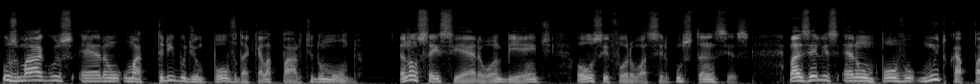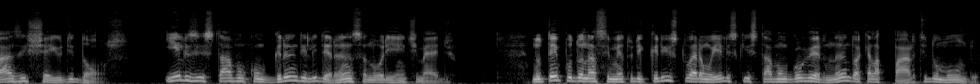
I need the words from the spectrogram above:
Os magos eram uma tribo de um povo daquela parte do mundo. Eu não sei se era o ambiente ou se foram as circunstâncias, mas eles eram um povo muito capaz e cheio de dons. E eles estavam com grande liderança no Oriente Médio. No tempo do nascimento de Cristo, eram eles que estavam governando aquela parte do mundo.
